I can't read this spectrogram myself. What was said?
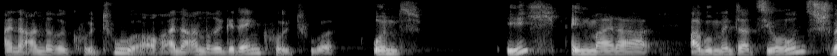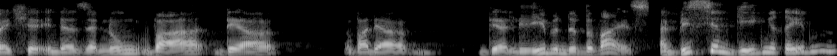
eine andere Kultur, auch eine andere Gedenkkultur. Und ich in meiner Argumentationsschwäche in der Sendung war der, war der, der lebende Beweis. Ein bisschen gegenreden,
